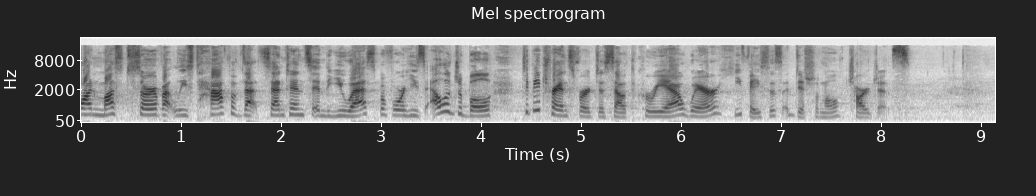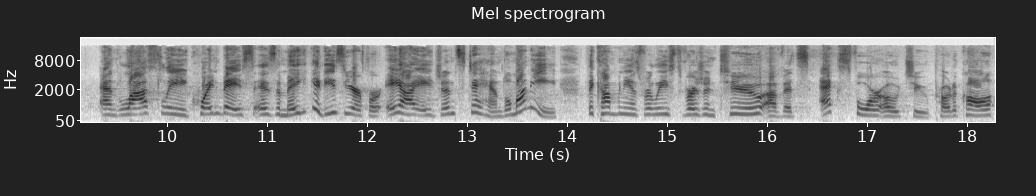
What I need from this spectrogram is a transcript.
Kwon must serve at least half of that sentence in the U.S. before he's eligible to be transferred to South Korea, where he faces additional charges. And lastly, Coinbase is making it easier for AI agents to handle money. The company has released version 2 of its X402 protocol,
